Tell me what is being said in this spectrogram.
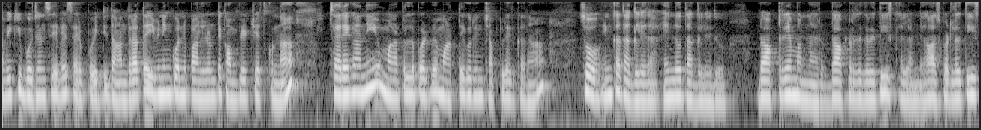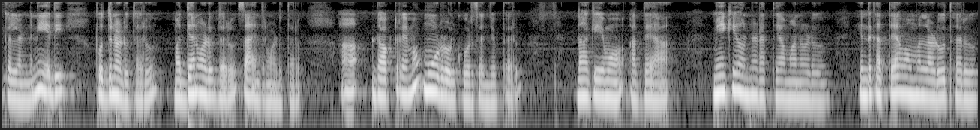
అవికి భోజన సేవే సరిపోయింది దాని తర్వాత ఈవినింగ్ కొన్ని పనులు ఉంటే కంప్లీట్ చేసుకున్నా. సరే కానీ మాటల్లో పడిపోయి మా అత్తయ్య గురించి చెప్పలేదు కదా. సో ఇంకా తగ్గలేదా? ఎందుకు తగ్గలేదు? డాక్టర్ ఏమన్నారు? డాక్టర్ దగ్గరికి తీసుకెళ్ళండి. హాస్పిటల్కి తీసుకెళ్ళండి అని ఏది పొద్దున అడుగుతారు మధ్యాహ్నం అడుగుతారు సాయంత్రం అడుగుతారు. డాక్టర్ ఏమో మూడు రోజుల కోర్స్ అని చెప్పారు. నాకేమో అత్తయ్య మీకే ఉన్నాడు అత్తయ్య మనోడు ఎందుకు అత్తయ్య మమ్మల్ని అడుగుతారు?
